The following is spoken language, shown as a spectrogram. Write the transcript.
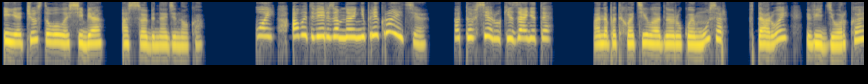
и я чувствовала себя особенно одиноко. «Ой, а вы дверь за мной не прикроете? А то все руки заняты!» Она подхватила одной рукой мусор, второй — ведерко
